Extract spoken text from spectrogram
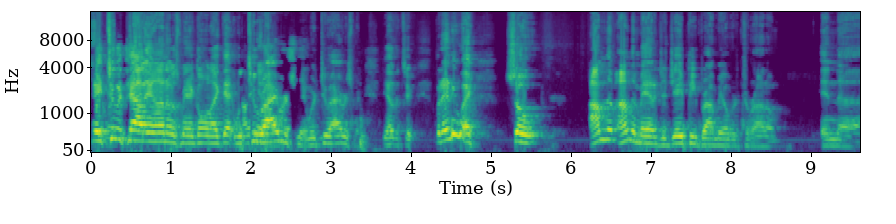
hey, two Italianos, man, going like that with Oh, two yeah. Irishmen. We're two Irishmen, the other two. But anyway, so I'm the I'm the manager. JP brought me over to Toronto, and uh,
